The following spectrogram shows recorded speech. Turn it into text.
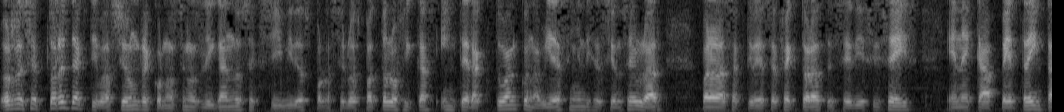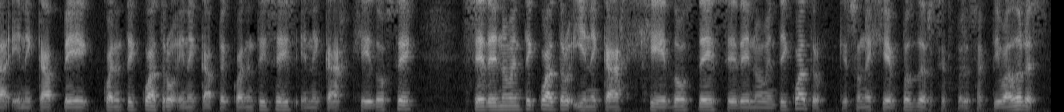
Los receptores de activación reconocen los ligandos exhibidos por las células patológicas e interactúan con la vía de señalización celular para las actividades efectoras de C16, NKP30, NKP44, NKP46, NKG2C, CD94 y NKG2D CD94, que son ejemplos de receptores activadores.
